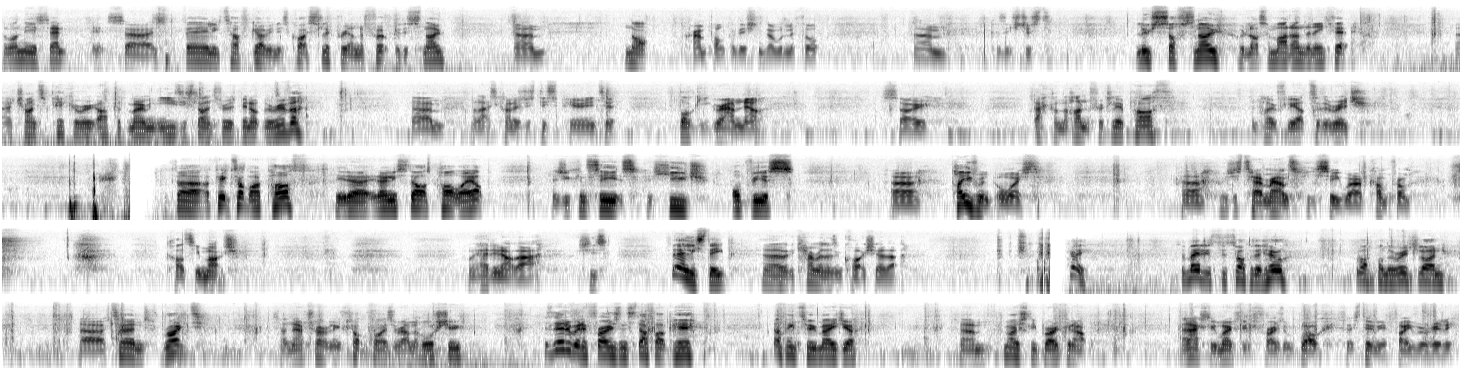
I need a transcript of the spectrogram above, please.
So on the ascent, it's, uh, it's fairly tough going. It's quite slippery underfoot with the snow. Um, not crampon conditions, I wouldn't have thought, because um, it's just loose, soft snow with lots of mud underneath it. Uh, trying to pick a route up at the moment, the easiest line through has been up the river. Um, that's kind of just disappearing into boggy ground now. So back on the hunt for a clear path and hopefully up to the ridge. I've, uh, I picked up my path, it, uh, it only starts part way up. As you can see it's a huge obvious uh, pavement almost. Uh, we just turn around you see where I've come from. Can't see much. We're heading up that, which is fairly steep, uh, but the camera doesn't quite show that. Okay, so made it to the top of the hill. I'm up on the ridge line. Uh, I've turned right, so now travelling clockwise around the horseshoe. There's a little bit of frozen stuff up here, nothing too major. Um, mostly broken up, and actually mostly it's frozen bog, so it's doing me a favour really.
